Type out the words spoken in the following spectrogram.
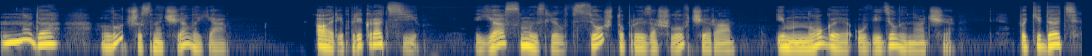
Ну да, лучше сначала я. Ари, прекрати. Я осмыслил все, что произошло вчера, и многое увидел иначе. Покидать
